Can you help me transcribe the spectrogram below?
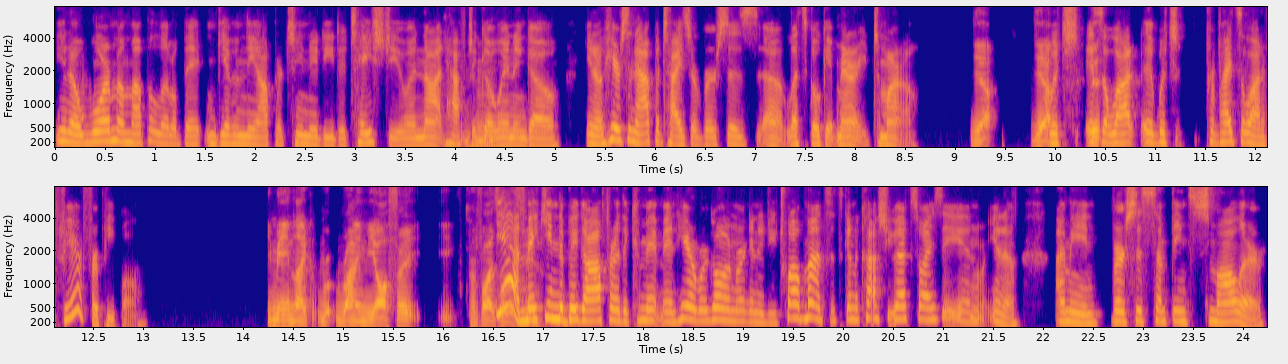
you know warm them up a little bit and give them the opportunity to taste you and not have to go in and go you know here's an appetizer versus uh, let's go get married tomorrow. Yeah. Yeah. which is But- a lot which provides a lot of fear for people You mean like r- running the offer it provides yeah making the big offer the commitment here we're going we're going to do 12 months it's going to cost you xyz and you know i mean versus something smaller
